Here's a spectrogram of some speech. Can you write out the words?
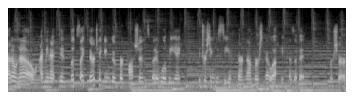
I don't know. I mean, it, looks like they're taking good precautions, but it will be interesting to see if their numbers go up because of it, for sure.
